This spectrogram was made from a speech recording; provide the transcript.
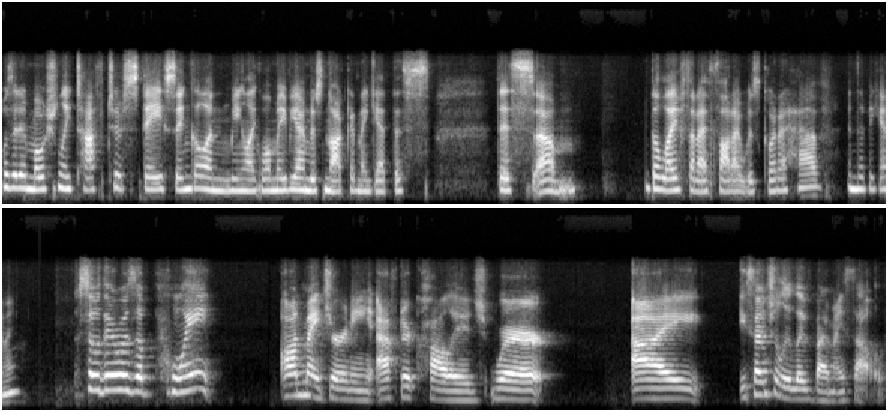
Was it emotionally tough to stay single and being like, well, maybe I'm just not going to get this this um, the life that I thought I was going to have in the beginning? So there was a point on my journey after college where I essentially lived by myself.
